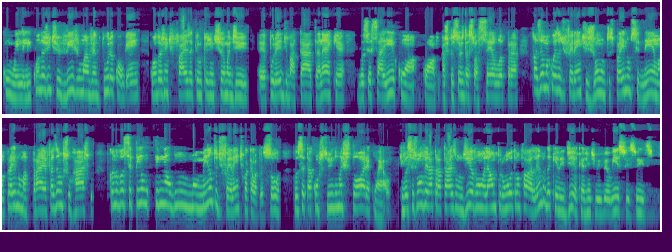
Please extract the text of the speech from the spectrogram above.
com Ele. E quando a gente vive uma aventura com alguém, quando a gente faz aquilo que a gente chama de é, purê de batata, né? Que é você sair com, a, com a, as pessoas da sua célula para fazer uma coisa diferente juntos, para ir num cinema, para ir numa praia, fazer um churrasco. Quando você tem, tem algum momento diferente com aquela pessoa, você está construindo uma história com ela. Que vocês vão virar para trás um dia, vão olhar um para o outro vão falar: lembra daquele dia que a gente viveu isso, isso, isso?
